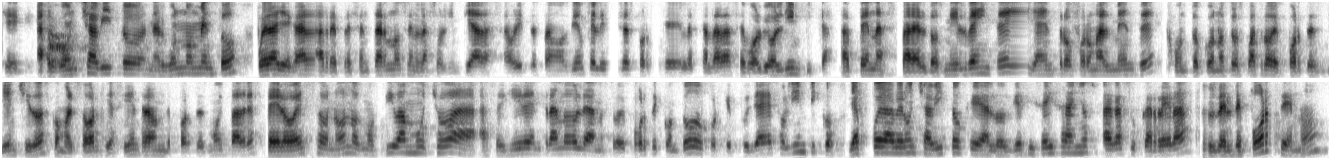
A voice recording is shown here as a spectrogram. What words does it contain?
Que algún chavito en algún momento pueda llegar a representarnos en las Olimpiadas. Ahorita estamos bien felices porque la escalada se volvió olímpica apenas para el 2020, ya entró formalmente junto con otros cuatro deportes bien chidos como el surf y así, entraron deportes muy padres, pero eso, ¿no? Nos motiva mucho a, a seguir entrándole a nuestro deporte con todo porque pues ya es olímpico, ya puede haber un chavito que a los 16 años haga su carrera pues, del deporte, ¿no?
